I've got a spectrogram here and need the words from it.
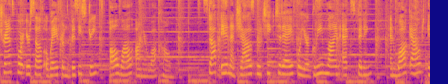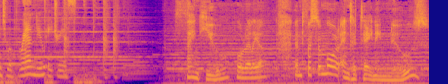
transport yourself away from the busy streets, all while on your walk home. Stop in at Zhao's Boutique today for your Gleam Line X fitting and walk out into a brand new Atrius. Thank you, Aurelia. And for some more entertaining news,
